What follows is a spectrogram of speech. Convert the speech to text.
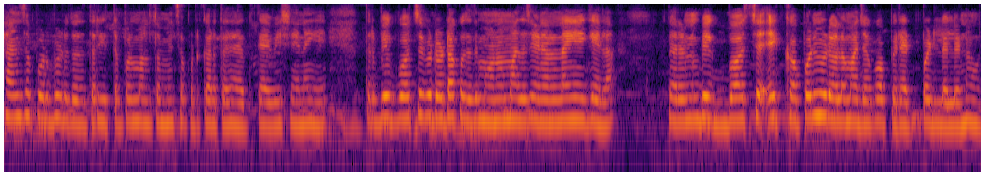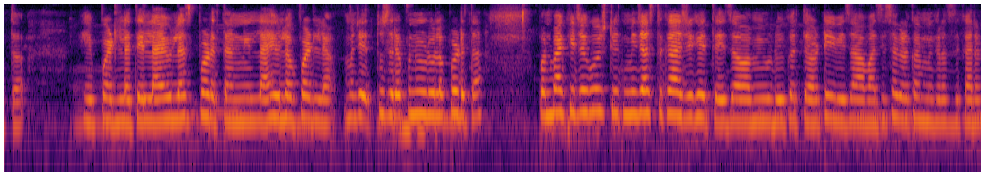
छान सपोर्ट भेटत होता तर इथं पण मला तुम्ही सपोर्ट करता ह्यात काही विषय नाही आहे तर बिग बॉसचे व्हिडिओ टाकत होते म्हणून माझा चॅनल नाही आहे गेला. कारण बिग बॉसच्या एका पण व्हिडिओला माझ्या कॉपीराईट पडलेलं नव्हतं. हे पडलं ते लाईव्हलाच पडतं आणि लाईव्हला पडलं. म्हणजे दुसऱ्या पण व्हिडिओला पडतं. पण बाकीच्या गोष्टीत मी जास्त काळजी घेते. जेव्हा मी व्हिडिओ करते तेव्हा टी व्हीचा आवाज हे सगळं कमी करत असते. कारण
